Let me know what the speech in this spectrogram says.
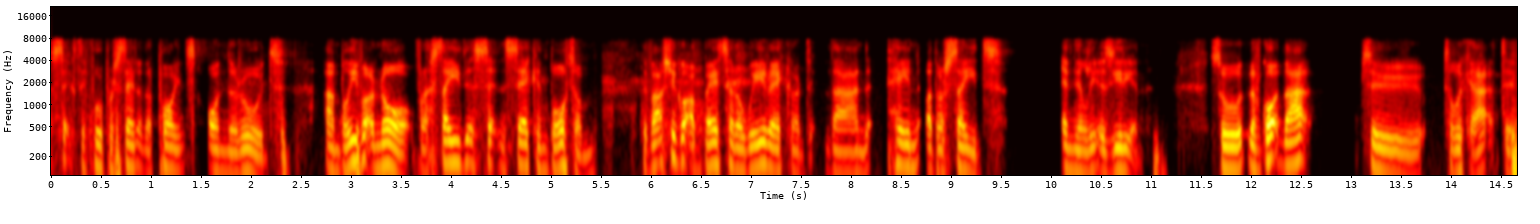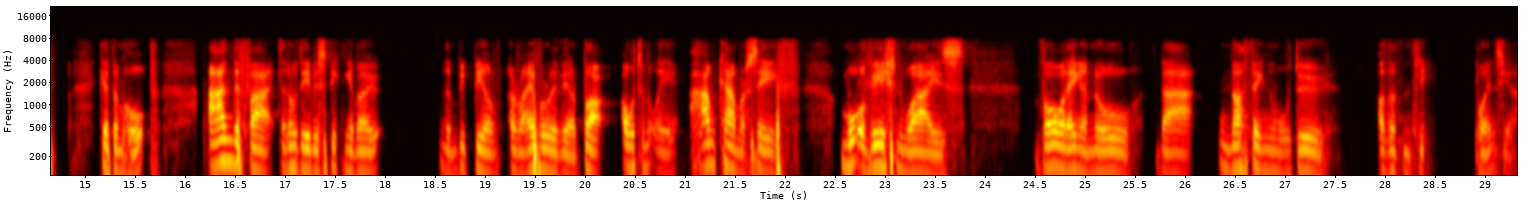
64% of their points on the road. And believe it or not, for a side that's sitting second bottom, they've actually got a better away record than 10 other sides in the Eliteserien. So they've got that to to look at to give them hope. And the fact, I know Dave was speaking about there be a, a rivalry there, but ultimately HamKam are safe. Motivation wise, Vålerenga know that nothing will do other than three points here.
